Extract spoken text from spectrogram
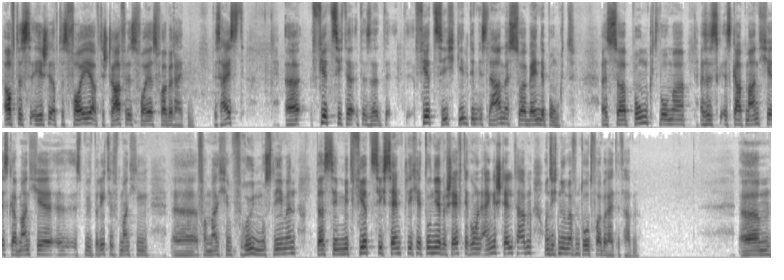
auf das, hier steht, auf das Feuer, auf die Strafe des Feuers vorbereiten. Das heißt, 40, 40 gilt im Islam als so ein Wendepunkt. als so ein Punkt, wo man, also es, es gab manche, es gab manche, äh, es wird berichtet von manchen, äh, von manchen frühen Muslimen, dass sie mit 40 sämtliche Turnierbeschäftigungen eingestellt haben und sich nur mehr auf den Tod vorbereitet haben. Ähm,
